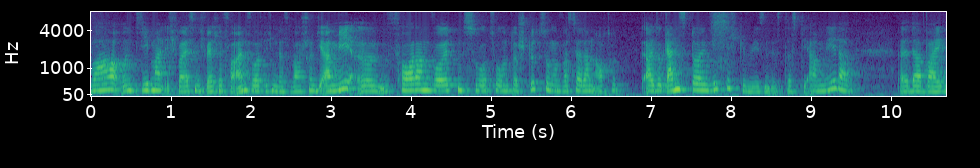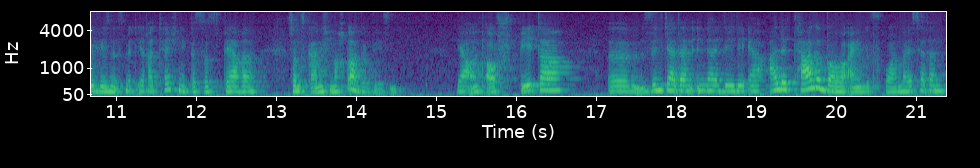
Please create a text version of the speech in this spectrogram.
war und jemand, ich weiß nicht welche Verantwortlichen das war, schon die Armee äh, fordern wollten zur, zur Unterstützung und was ja dann auch also ganz doll wichtig gewesen ist, dass die Armee da äh, dabei gewesen ist mit ihrer Technik, dass das wäre sonst gar nicht machbar gewesen. Ja, und auch später ähm, sind ja dann in der DDR alle Tagebaue eingefroren, weil es ja dann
